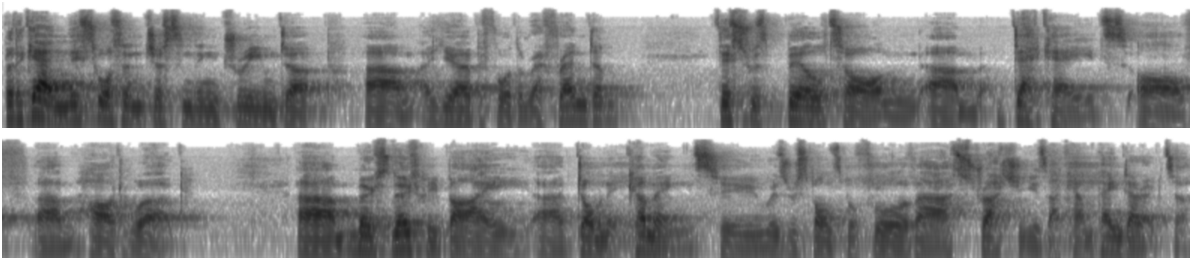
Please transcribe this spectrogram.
But again, this wasn't just something dreamed up um, a year before the referendum. This was built on um, decades of um, hard work, um, most notably by uh, Dominic Cummings, who was responsible for all of our strategy as our campaign director.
